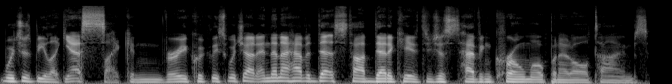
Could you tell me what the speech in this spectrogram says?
Which would be like, yes, I can very quickly switch out, and then I have a desktop dedicated to just having Chrome open at all times.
